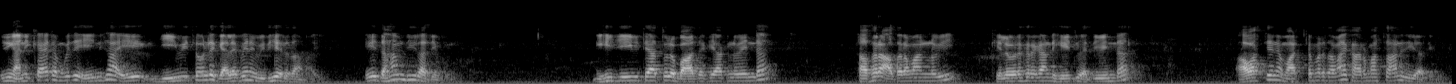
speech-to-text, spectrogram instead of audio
ඉතින් අනික් අයට මොකද ඒ නිසා ඒ ජීවිතවලට ගැළපෙන විදිහට තමයි. ඒ දහම් දීලා තිබුණේ. ගිහි ජීවිතය තුළ බාධකයක් නොවෙන්න සසර අතරමං නොවි කෙලවර කරගන්න හේතු ඇති වෙන්නත් අවශ්‍ය වෙන මට්ටමට තමයි කර්මස්ථාන දීලා තිබුණේ.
